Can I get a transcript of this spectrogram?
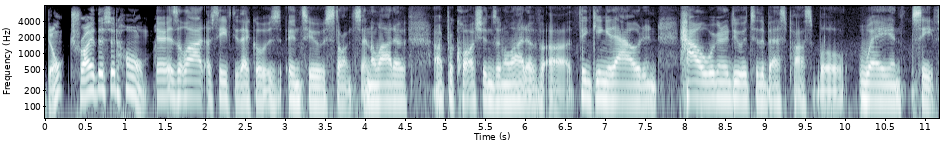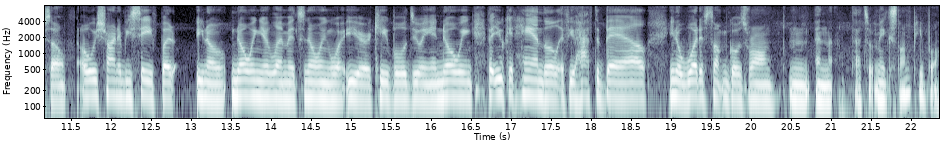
don't try this at home. There is a lot of safety that goes into stunts and a lot of uh, precautions and a lot of uh, thinking it out and how we're going to do it to the best possible way and safe. So always trying to be safe, but you know, knowing your limits, knowing what you're capable of doing, and knowing that you could handle if you have to bail. You know, what if something goes wrong? And, and that's what makes stunt people.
